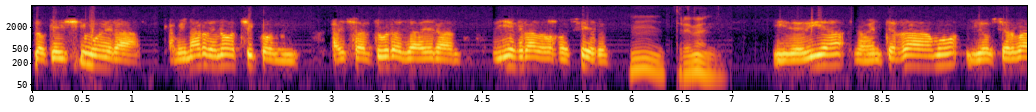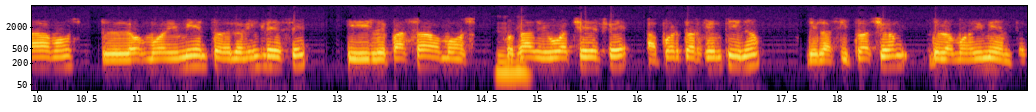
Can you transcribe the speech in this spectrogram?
Lo que hicimos era caminar de noche con, a esa altura ya eran 10 grados bajo cero Mm, tremendo. y de día nos enterrábamos y observábamos los movimientos de los ingleses y le pasábamos por Ujú. radio UHF a Puerto Argentino de la situación de los movimientos.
